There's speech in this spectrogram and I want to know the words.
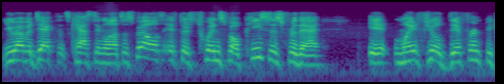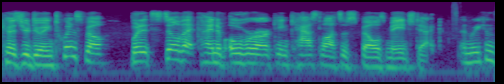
you have a deck that's casting lots of spells. If there's twin spell pieces for that, it might feel different because you're doing twin spell, but it's still that kind of overarching cast lots of spells mage deck. and we can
